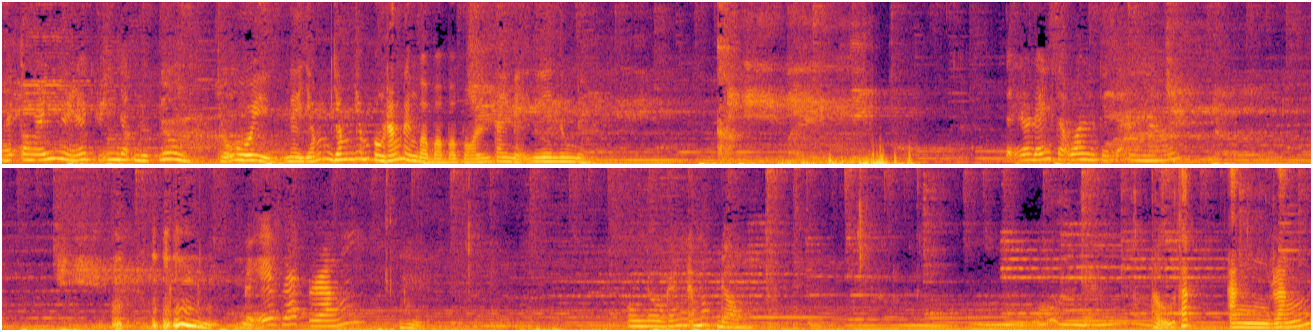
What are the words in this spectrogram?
Đấy, con ấy này nó chuyển động được luôn trời ơi này giống giống giống con rắn đang bò bò bò bò lên tay mẹ ghê luôn nè. Tại nó đáng sợ quá nên kìa sẽ ăn nó. Để rác rắn. Ừ. ôi no rắn đã mất đầu. Thử thách ăn rắn.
